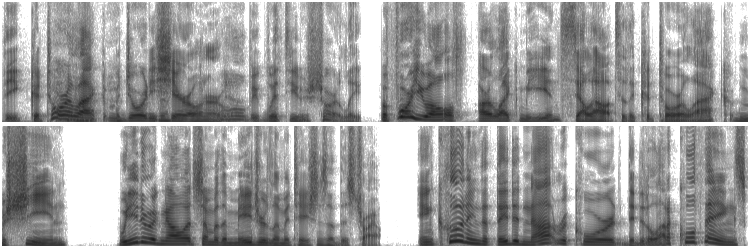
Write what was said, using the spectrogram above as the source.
The Ketorolac majority share owner will be with you shortly. Before you all are like me and sell out to the Ketorolac machine, we need to acknowledge some of the major limitations of this trial, including that they did not record, they did a lot of cool things,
